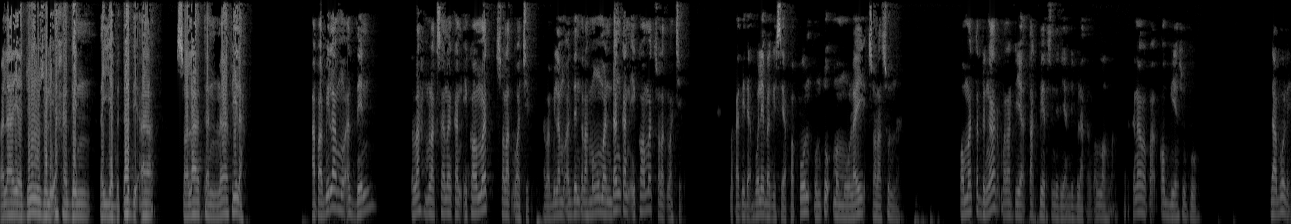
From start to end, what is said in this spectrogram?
fala yajuzu li ahadin ay yabtadi'a salatan nafilah. Apabila muadzin telah melaksanakan iqamat sholat wajib. Apabila muadzin telah mengumandangkan iqamat sholat wajib maka tidak boleh bagi siapa pun untuk memulai sholat sunnah. Komat terdengar malah dia takbir sendirian di belakang. Allahu Akbar. Kenapa Pak? Qobliyah subuh. Tidak boleh.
